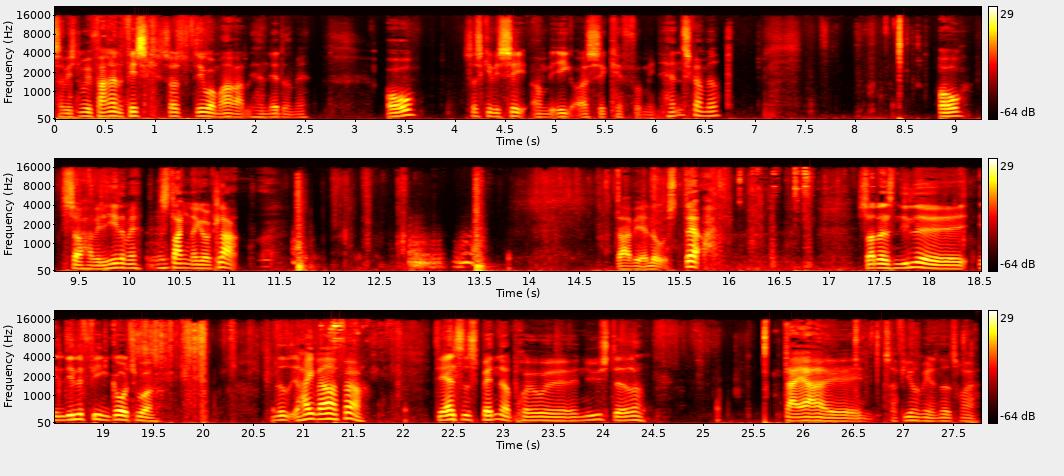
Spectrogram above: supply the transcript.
Så hvis nu vi fanger en fisk, så det var meget rart at have nettet med. Og så skal vi se, om vi ikke også kan få mine handsker med. Og så har vi det hele med. Stangen er gjort klar. Der er vi at låst der. Så er der sådan en lille, en lille fin gåtur ned. Jeg har ikke været her før. Det er altid spændende at prøve øh, nye steder. Der er øh, 300-400 meter ned, tror jeg.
